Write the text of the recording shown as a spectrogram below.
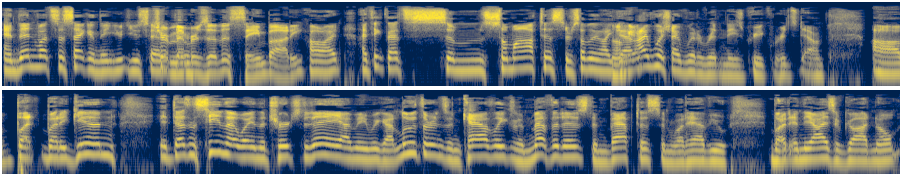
And then what's the second thing you, you said? Sure, members of the same body. All right. I think that's some somatis or something like that. I wish I would have written these Greek words down. Uh, but but again, it doesn't seem that way in the church today. I mean, we got Lutherans and Catholics and Methodists and Baptists and what have you. But in the eyes of God, no,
